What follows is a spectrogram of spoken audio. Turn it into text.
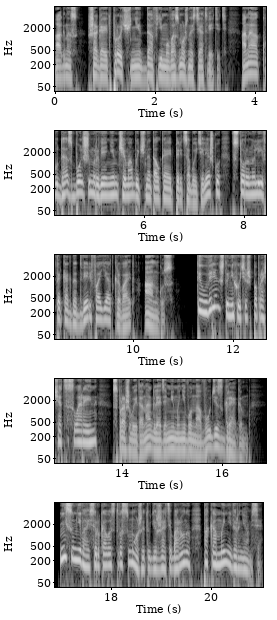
Агнес шагает прочь, не дав ему возможности ответить. Она куда с большим рвением, чем обычно, толкает перед собой тележку в сторону лифта, когда дверь фойе открывает Ангус. «Ты уверен, что не хочешь попрощаться с Лоррейн?» — спрашивает она, глядя мимо него на Вуди с Грегом. «Не сомневайся, руководство сможет удержать оборону, пока мы не вернемся.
